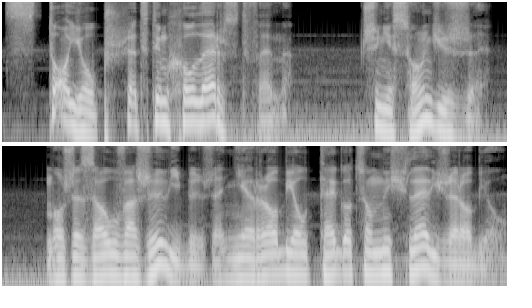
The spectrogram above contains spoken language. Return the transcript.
stoją przed tym cholerstwem. Czy nie sądzisz, że może zauważyliby, że nie robią tego, co myśleli, że robią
